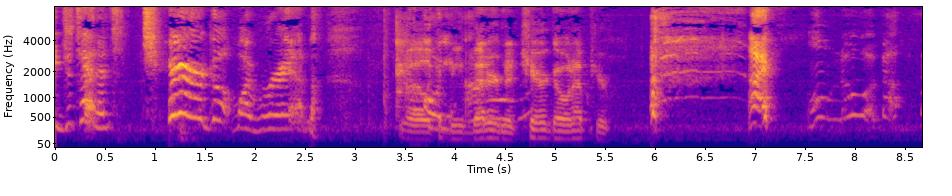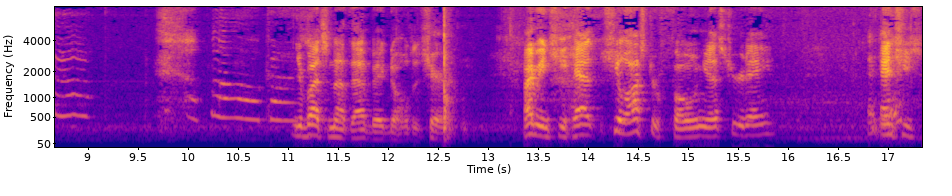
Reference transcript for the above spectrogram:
I just had a chair go up my rib. Well, it Oh, could be better than a chair going up your. I don't know about that. Oh gosh. Your butt's not that big to hold a chair. I mean, she had she lost her phone yesterday, and she's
